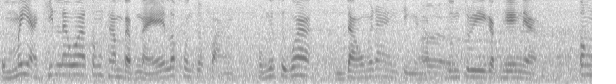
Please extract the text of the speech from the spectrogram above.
ผมไม่อยากคิดแล้วว่าต้องทำแบบไหนแล้วคนจะฟัง ผมรู้สึกว่าเดาไม่ได้จริงๆนะครับดนตรีกับเพลงเนี่ยต้อง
